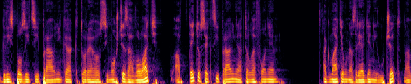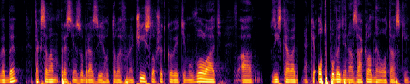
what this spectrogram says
k dispozícii právnika, ktorého si môžete zavolať. A v tejto sekcii právnik na telefóne, ak máte u nás riadený účet na webe, tak sa vám presne zobrazí jeho telefónne číslo, všetko viete mu volať a získavať nejaké odpovede na základné otázky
